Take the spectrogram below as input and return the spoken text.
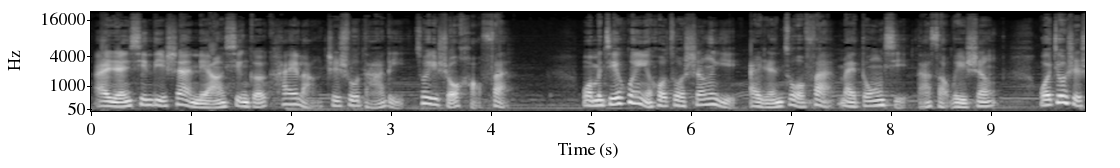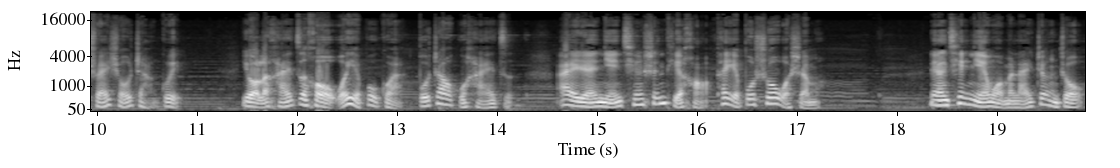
爱人心地善良，性格开朗，知书达理，做一手好饭。我们结婚以后做生意，爱人做饭、卖东西、打扫卫生。我就是甩手掌柜，有了孩子后，我也不管不照顾孩子。爱人年轻身体好，他也不说我什么。两千年我们来郑州，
